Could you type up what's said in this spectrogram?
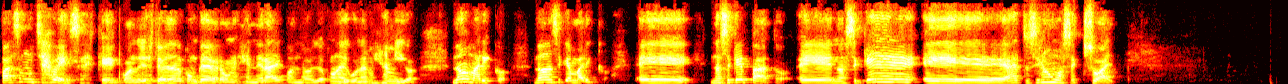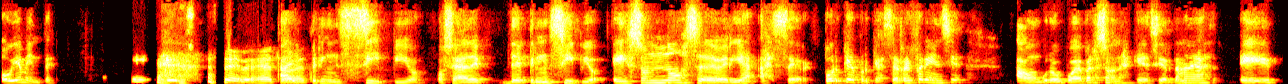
pasa muchas veces que cuando yo estoy hablando con Clever o en general, cuando hablo con alguno de mis amigos, no, marico, no, no sé qué marico, eh, no sé qué pato, eh, no sé qué, ah, tú eres homosexual. Obviamente, al principio, o sea, de, de, principio, eso no se debería hacer. ¿Por qué? Porque hace referencia a un grupo de personas que de cierta manera eh,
